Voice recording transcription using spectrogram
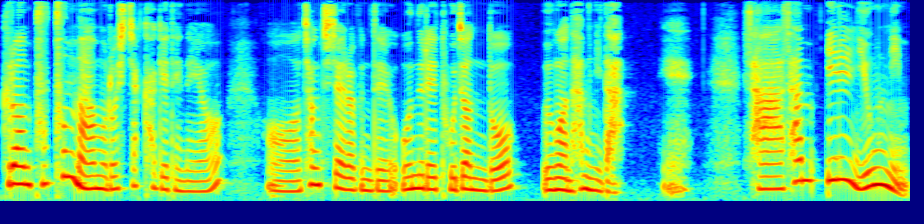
그런 부푼 마음으로 시작하게 되네요. 어, 청취자 여러분들, 오늘의 도전도 응원합니다. 예. 4316님.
